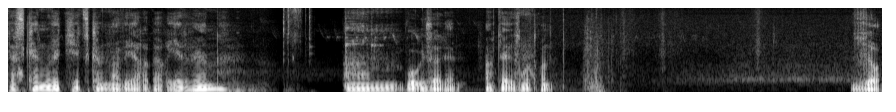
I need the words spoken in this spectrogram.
Das kann weg. Jetzt kann mal wieder repariert werden. Ähm, wo ist er denn? Ach, der ist noch drin. So.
